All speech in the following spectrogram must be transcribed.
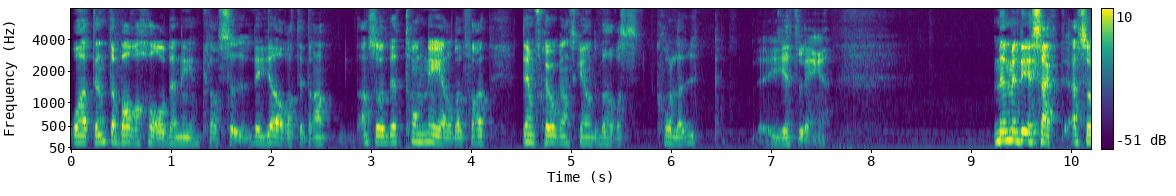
Och att inte bara ha den i en klausul, det gör att det drar, alltså det tar ner det för att den frågan ska jag inte behöva kolla upp eh, jättelänge. Men med det sagt, alltså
